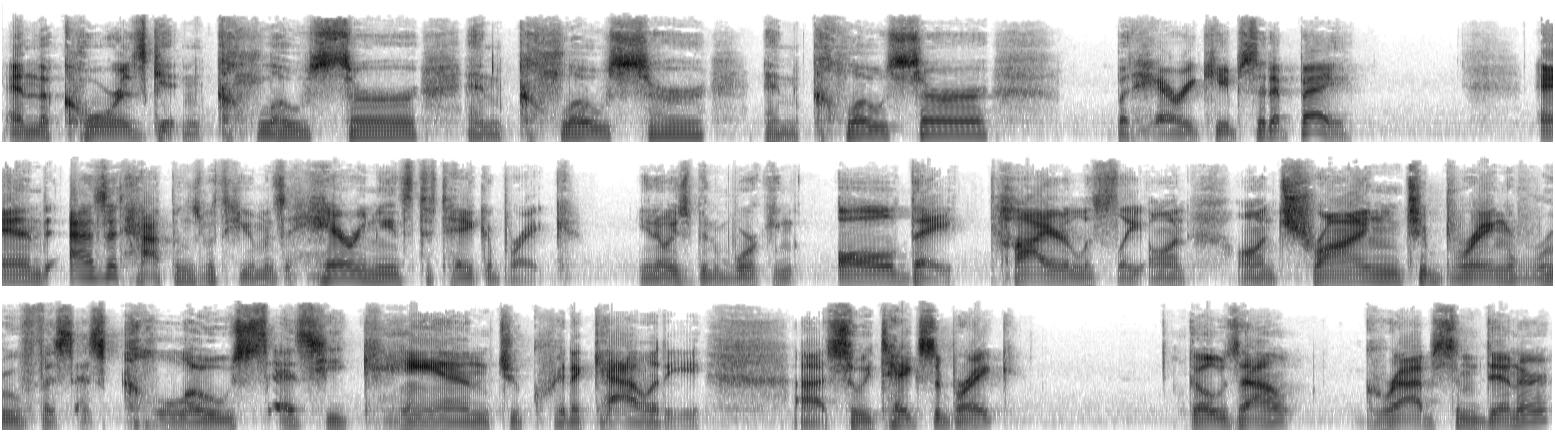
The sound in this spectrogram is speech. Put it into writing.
And the core is getting closer and closer and closer, but Harry keeps it at bay. And as it happens with humans, Harry needs to take a break. You know, he's been working all day tirelessly on on trying to bring Rufus as close as he can to criticality. Uh, so he takes a break, goes out, grabs some dinner,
